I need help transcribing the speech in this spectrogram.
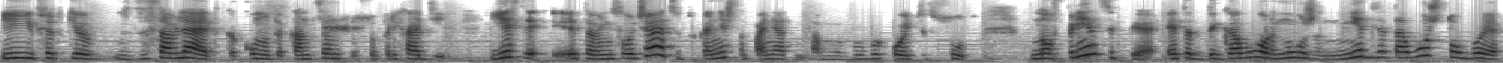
и все-таки заставляет к какому-то консенсусу приходить. Если этого не случается, то, конечно, понятно, там вы выходите в суд. Но, в принципе, этот договор нужен не для того, чтобы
